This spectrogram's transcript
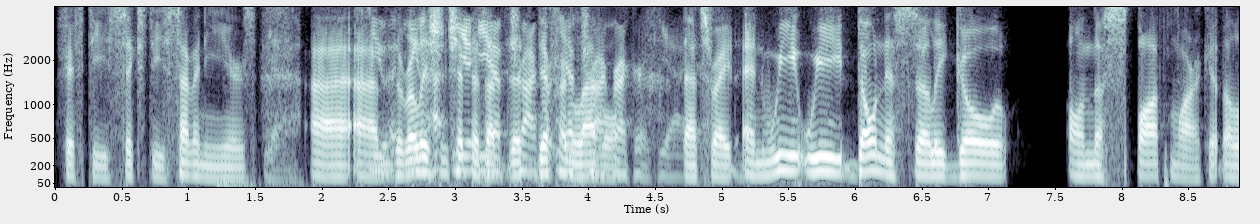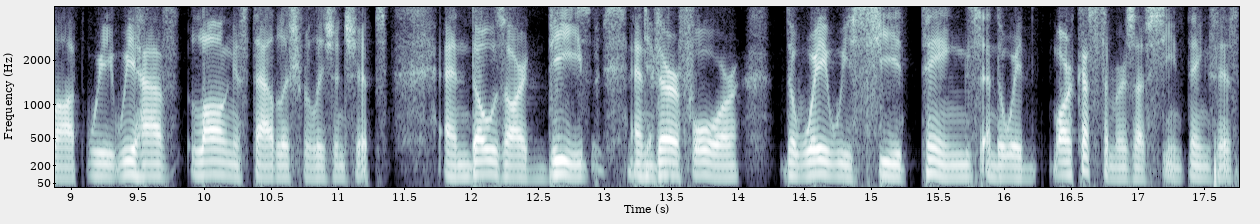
50, 60, 70 years. Yeah. Uh, so um, you, the relationship you, you, is at a different level. Yeah, That's yeah. right. And we, we don't necessarily go on the spot market a lot. We we have long established relationships, and those are deep. and different. therefore, the way we see things and the way our customers have seen things is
